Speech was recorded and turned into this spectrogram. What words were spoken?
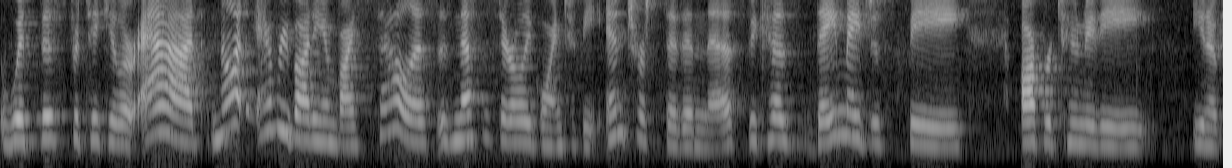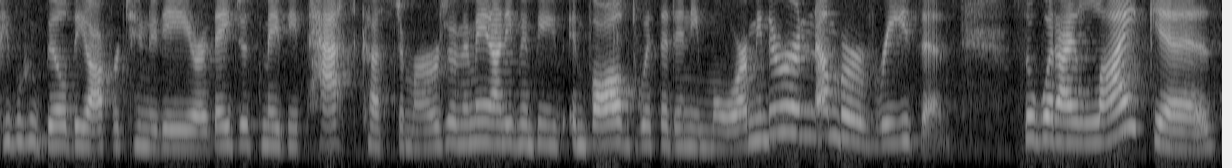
with this particular ad, not everybody in ViSalus is necessarily going to be interested in this because they may just be opportunity, you know, people who build the opportunity, or they just may be past customers, or they may not even be involved with it anymore. I mean, there are a number of reasons. So what I like is,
